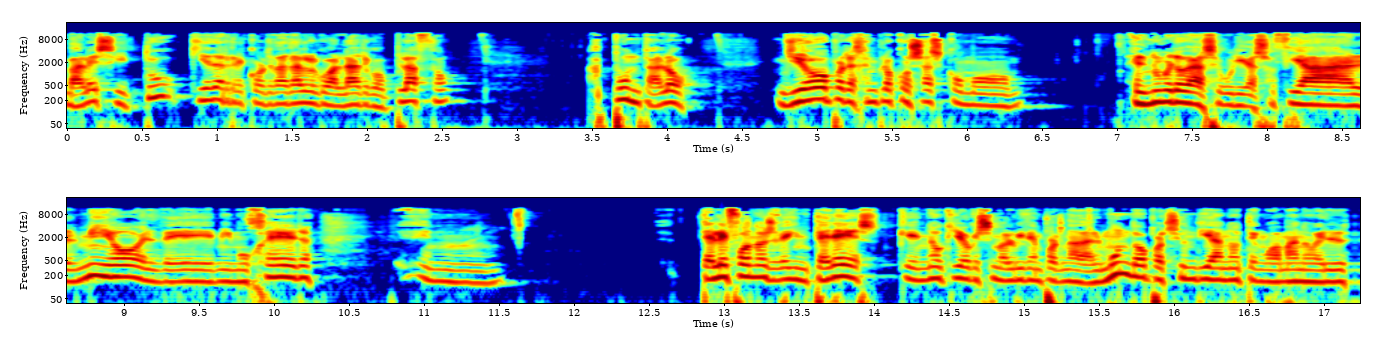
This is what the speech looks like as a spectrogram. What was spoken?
¿vale? Si tú quieres recordar algo a largo plazo, apúntalo. Yo, por ejemplo, cosas como el número de la seguridad social mío, el de mi mujer, em, teléfonos de interés que no quiero que se me olviden por nada del mundo, por si un día no tengo a mano el,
